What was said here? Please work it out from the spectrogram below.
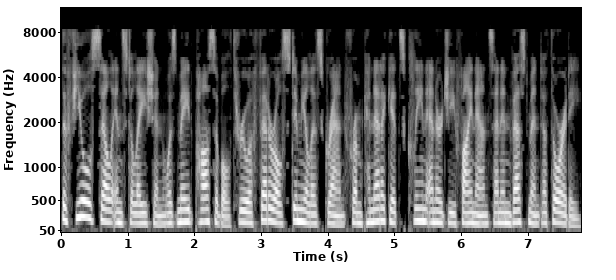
The fuel cell installation was made possible through a federal stimulus grant from Connecticut's Clean Energy Finance and Investment Authority.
